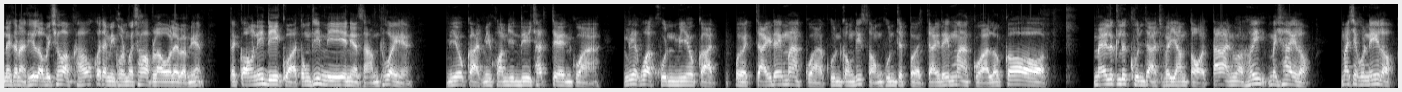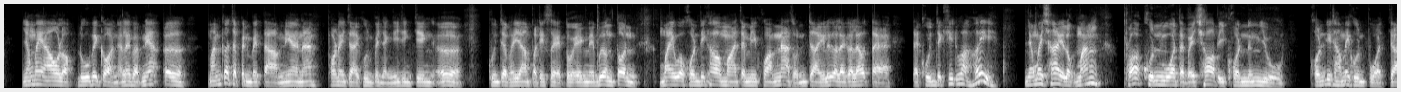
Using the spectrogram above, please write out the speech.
ในขณะที่เราไปชอบเขาก็จะมีคนมาชอบเราอะไรแบบเนี้ยแต่กองนี้ดีกว่าตรงที่มีเนี่ยสามถ้วยเนี่ย มีโอกาสมีความยินดีชัดเจนกว่า เรียกว่าคุณมีโอกาสเปิดใจได้มากกว่า คุณกองที่สองคุณจะเปิดใจได้มากกว่า แล้วก็แม้ลึกๆ คุณจะอาจจะพยายามต่อต้านว่าเฮ้ยไม่ใช่หรอก ไม่ใช่คนนี้หรอก ยังไม่เอาหรอกดูไปก่อนอะไรแบบเนี้ยเออ มันก็จะเป็นไปตามเนี้ยนะเพราะในใจคุณเป็นอย่างนี้จริง ๆ เออ คุณจะพยายามปฏิเสธตัวเองในเบื้องต้น ไม่ว่าคนที่เข้ามาจะมีความน่าสนใจหรืออะไรก็แล้ว แต่ แต่คุณจะคิดว่าเฮ้ย ยังไม่ใช่หรอกมั้ง เพราะคุณมัวแต่ไปชอบอีกคนนึงอยู่ คนที่ทำให้คุณปวดใจ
